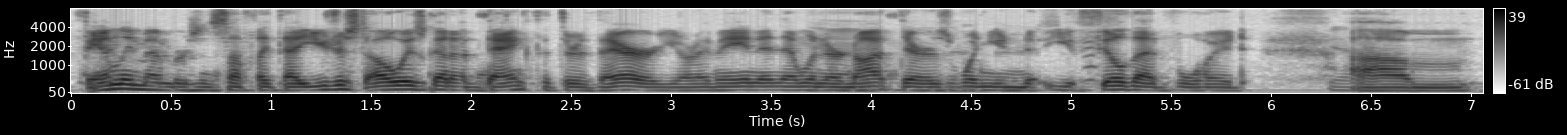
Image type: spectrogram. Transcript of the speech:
family members and stuff like that, you're just always gonna bank that they're there. You know what I mean? And then when Yeah, they're not there is when you you feel that void. Yeah. Um,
